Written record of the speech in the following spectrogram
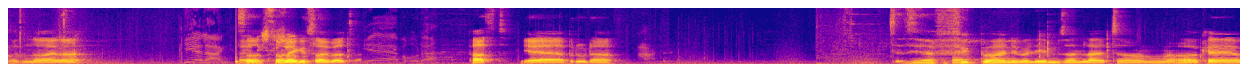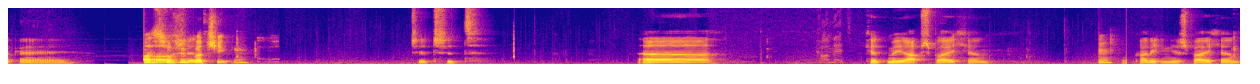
Wo ist denn noch einer? So, nicht Zone gesäubert. gesäubert. Passt. Yeah, Bruder. Ja verfügbar eine Überlebensanleitung. Okay, okay. Was ist Oh, verfügbar? shit. Chicken? Shit, shit. Äh. Könnten wir hier abspeichern. Hm? Wo kann ich ihn hier speichern?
